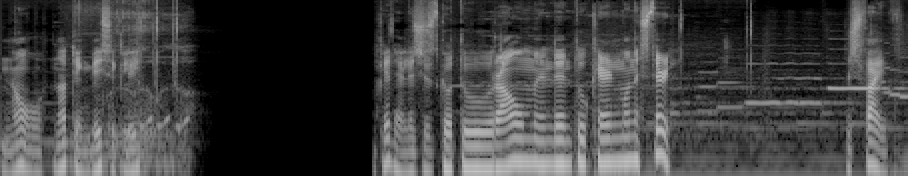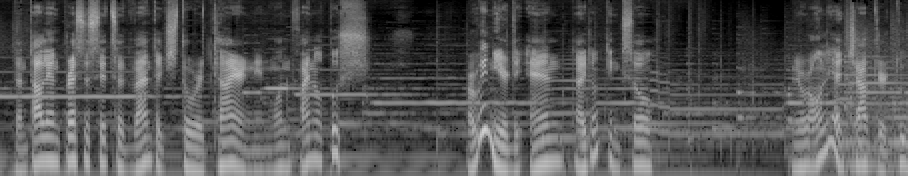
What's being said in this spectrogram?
No, nothing basically. Okay, then let's just go to Raum and then to Cairn Monastery. There's 5. The Dantalion presses its advantage toward Cairn in one final push. Are we near the end? I don't think so. We were only at chapter 2.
